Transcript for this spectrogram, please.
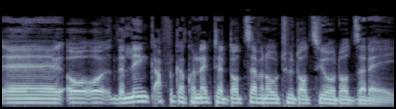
uh, or, or the link africaconnected.702.co.za.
